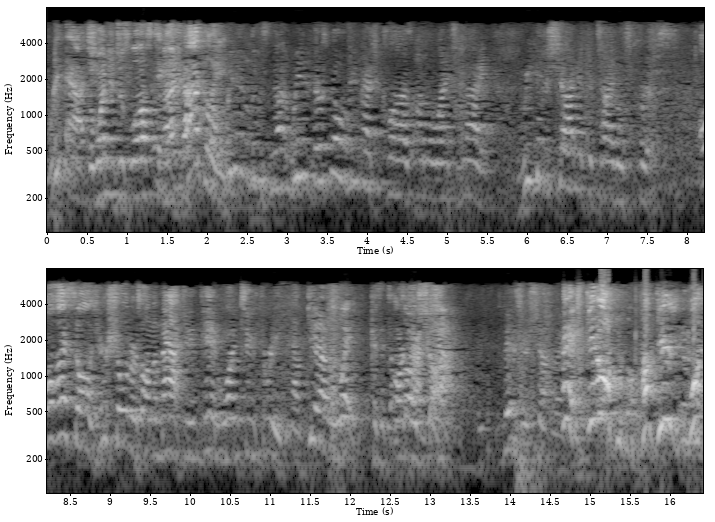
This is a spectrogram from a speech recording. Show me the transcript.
Rematch. The one you just lost tonight? Exactly. Oh. We didn't lose. Not, we, there's no rematch clause on the line tonight. We get a shot at the titles first. All I saw is your shoulders on the mat getting pinned one, two, three. Now get out of the way, because it's our It's our shot. There's your shot right Hey, get off of him! How dare you? What?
